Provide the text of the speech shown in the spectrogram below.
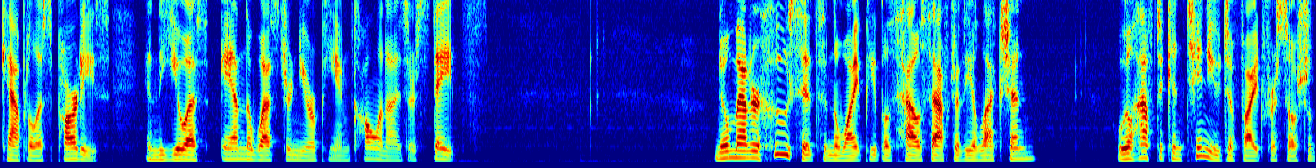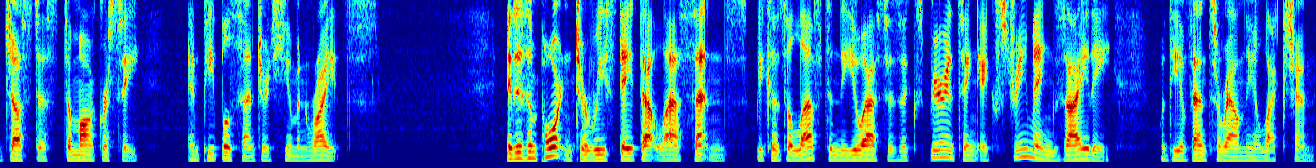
capitalist parties in the US and the Western European colonizer states. No matter who sits in the white people's house after the election, we'll have to continue to fight for social justice, democracy, and people centered human rights. It is important to restate that last sentence because the left in the U.S. is experiencing extreme anxiety with the events around the election.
